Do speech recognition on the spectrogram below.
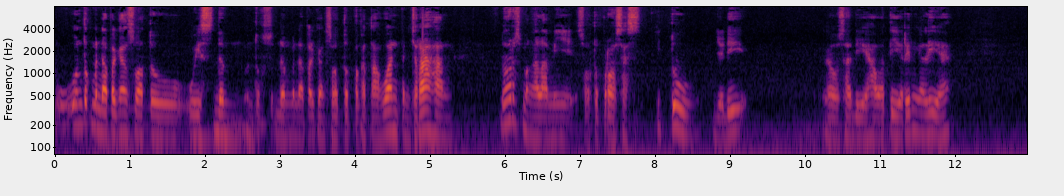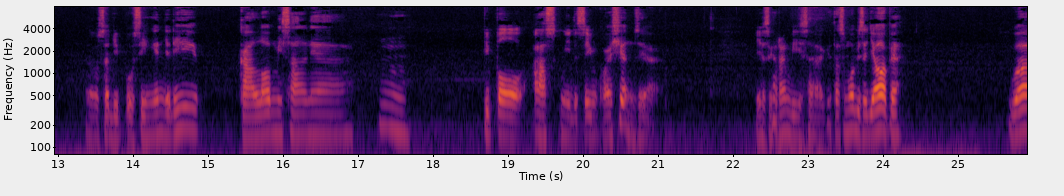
untuk mendapatkan suatu wisdom, untuk sudah mendapatkan suatu pengetahuan, pencerahan, lo harus mengalami suatu proses itu. Jadi nggak usah dikhawatirin kali ya. Nggak usah dipusingin. Jadi kalau misalnya hmm, people ask me the same questions ya ya sekarang bisa kita semua bisa jawab ya. Gue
